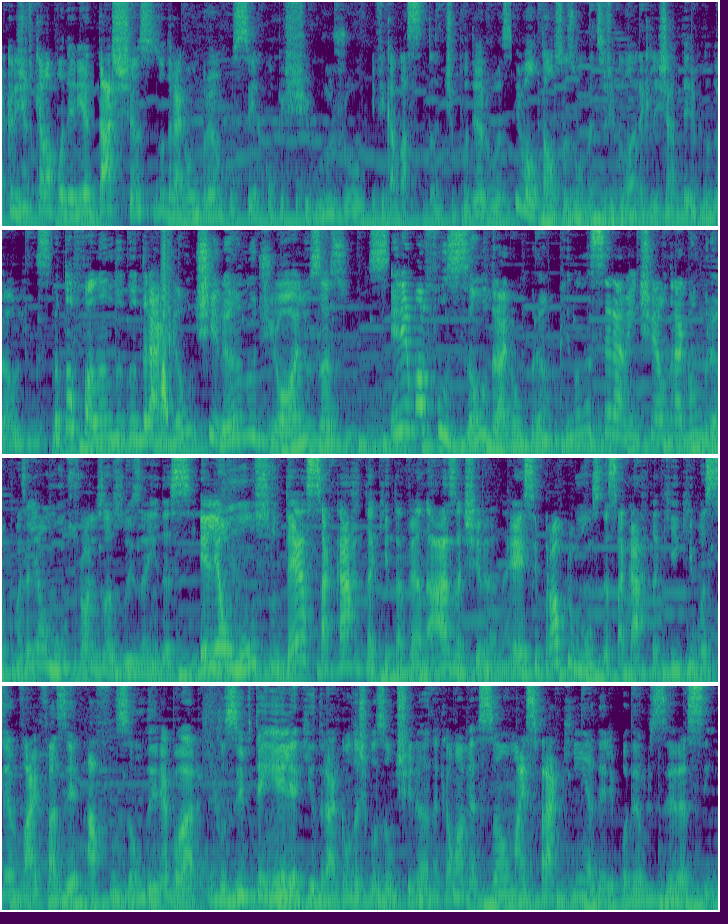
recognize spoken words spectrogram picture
Acredito que ela poderia dar chances do Dragão Branco ser competitivo no jogo e ficar bastante poderoso e voltar aos seus momentos de glória que ele já teve no Duel Links. Eu tô falando do Dragão Tirano de Olhos Azuis. Ele é uma fusão do dragão branco que não necessariamente é o dragão branco, mas ele é um monstro olhos azuis ainda assim. Ele é um monstro dessa carta aqui, tá vendo? A asa tirana. É esse próprio monstro dessa carta aqui que você vai fazer a fusão dele agora. Inclusive tem ele aqui, o dragão da explosão tirana, que é uma versão mais fraquinha dele, podemos dizer assim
